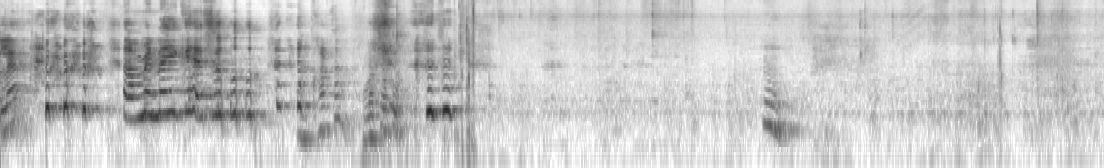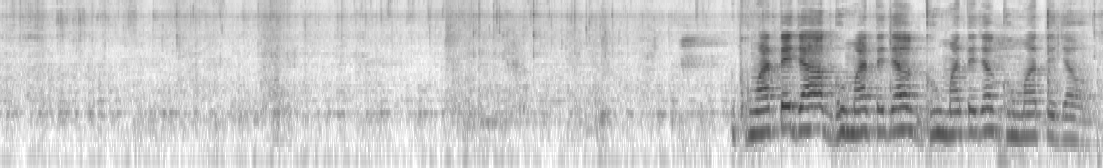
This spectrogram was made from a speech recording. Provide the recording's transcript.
ભલા. અમે નહીં કહેશું. ઘુમાતે જાઓ ઘુમાતે જાઓ ઘુમાતે જાઓ ઘુમાતે જાઓ.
